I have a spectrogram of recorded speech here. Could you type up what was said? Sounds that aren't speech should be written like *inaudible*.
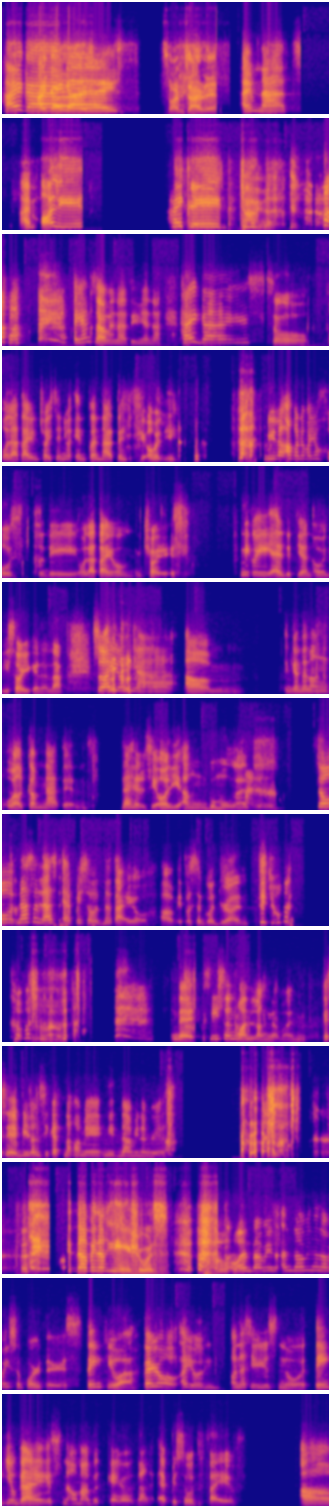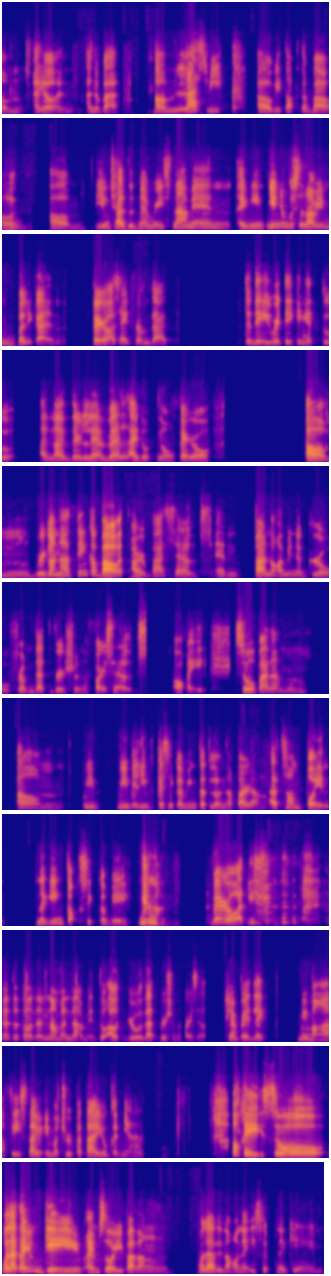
Hi, guys! Hi, guys! So, I'm Jaren. I'm Nat. I'm Ollie. Hi, Craig! Char! *laughs* Ayan, sama natin yan ah. Hi, guys! So, wala tayong choice. Yan yung intro natin, *laughs* si Ollie. *laughs* Bilang ako naman yung host today, wala tayong choice. Hindi ko i-edit yan, Ollie. Sorry ka na lang. So, ayun nga. Um, ang ganda ng welcome natin. Dahil si Ollie ang bumungad. So, nasa last episode na tayo. Um, it was a good run. *laughs* Tapos, *laughs* hindi, season 1 lang naman. Kasi bilang sikat na kami, need namin ng rest. *laughs* *laughs* Ang dami ng issues. Oo, ang dami, ang dami na naming supporters. Thank you ah. Pero, ayun, on a serious note, thank you guys na umabot kayo ng episode 5. Um, ayun, ano ba? Um, last week, uh, we talked about um, yung childhood memories namin. I mean, yun yung gusto namin balikan. Pero aside from that, today, we're taking it to another level. I don't know. Pero, um, we're gonna think about our past selves and paano kami nag-grow from that version of ourselves. Okay. So, parang, um, we, we believe kasi kaming tatlo na parang at some point, naging toxic kami. *laughs* Ganon. Pero at least, *laughs* natutunan naman namin to outgrow that version of ourselves. Siyempre, like, may mga phase tayong immature pa tayo, ganyan. Okay, so, wala tayong game. I'm sorry, parang wala din ako naisip na game.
